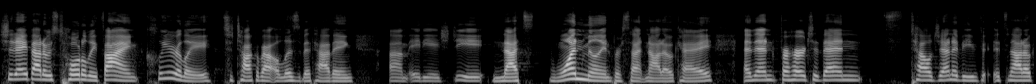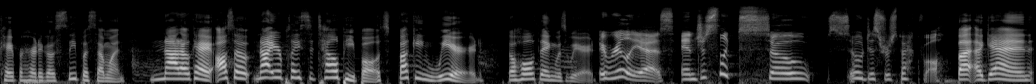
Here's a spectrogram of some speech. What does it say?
Shanae thought it was totally fine, clearly, to talk about Elizabeth having um, ADHD. And that's 1 million percent not okay. And then for her to then tell Genevieve it's not okay for her to go sleep with someone. Not okay. Also, not your place to tell people. It's fucking weird. The whole thing was weird. it really is and just like so so disrespectful But again,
